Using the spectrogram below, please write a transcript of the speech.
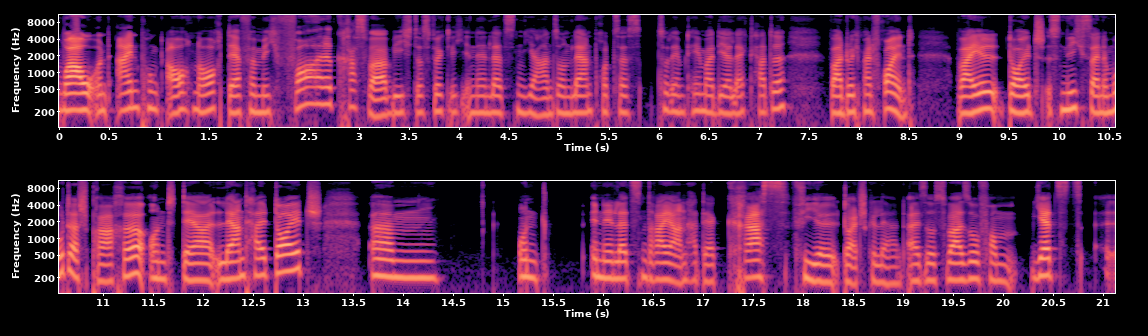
Wow, und ein Punkt auch noch, der für mich voll krass war, wie ich das wirklich in den letzten Jahren so einen Lernprozess zu dem Thema Dialekt hatte, war durch meinen Freund weil Deutsch ist nicht seine Muttersprache und der lernt halt Deutsch. Ähm, und in den letzten drei Jahren hat er krass viel Deutsch gelernt. Also es war so vom jetzt, äh,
